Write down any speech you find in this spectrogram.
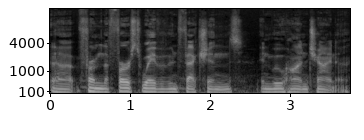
uh, from the first wave of infections in Wuhan, China.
